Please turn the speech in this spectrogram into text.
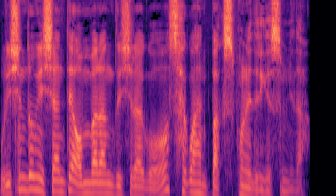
우리 신동희 씨한테 엄마랑 드시라고 사과 한 박스 보내드리겠습니다.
